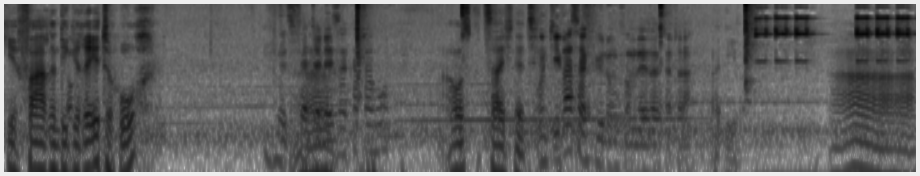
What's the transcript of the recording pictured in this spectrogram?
Hier fahren die Geräte hoch. Jetzt fährt ah. der Lasercutter hoch. Ausgezeichnet. Und die Wasserkühlung vom Lasercutter. Ah.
